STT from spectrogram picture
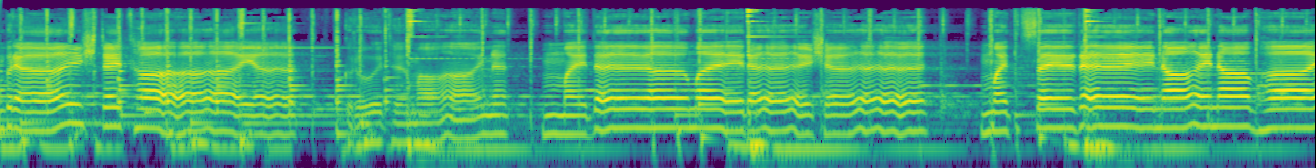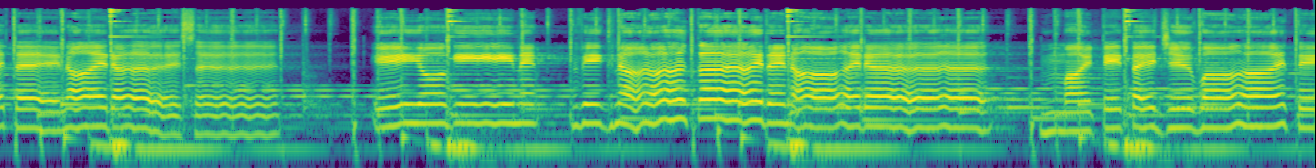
भ्रष्ट थाय क्रोधमान मद अमरश। मत्सर नाना भात नारस। ए योगीन विघ्न करनार माटे तजवाते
